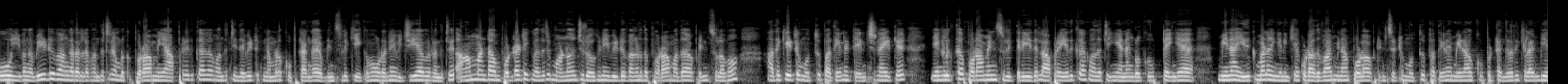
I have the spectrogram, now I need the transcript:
ஓ இவங்க வீடு வாங்குறதுல வந்துட்டு நமக்கு பொறாமையா? அப்புறம் இதுக்காக வந்துட்டு இந்த வீட்டுக்கு நம்மளை கூப்பிட்டாங்க? அப்படின்னு சொல்லி கேட்கவும் உடனே விஜயா வந்துட்டு ஆமாண்டா பொண்டாட்டிக்கு வந்துட்டு மனோஜ் ரோகிணி வீடு வாங்குறது பொறாமதா அப்படின்னு சொல்லவும் அதை கேட்டு முத்து பார்த்தீங்கன்னா டென்ஷன் ஆயிட்டு எங்களுக்கு தான் பொறாமைன்னு சொல்லி தெரியுதுல அப்புறம் எதுக்காக வந்துட்டீங்க எங்களை கூப்பிட்டீங்க? மீனா இதுக்கு மேலே இங்கே நிற்க வா மீனா போலாம் அப்படின்னு சொல்லிட்டு முத்து பார்த்தீங்கன்னா மீனா கூப்பிட்டுங்கிறது கிளம்பி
